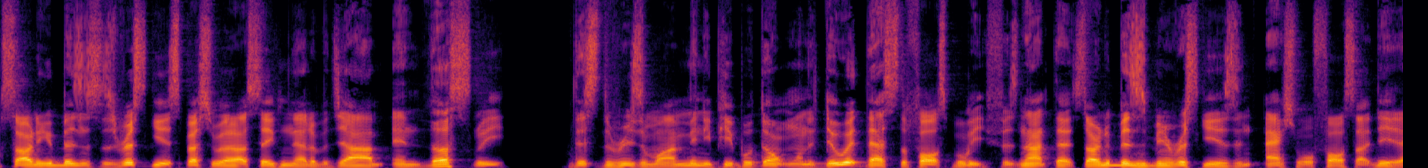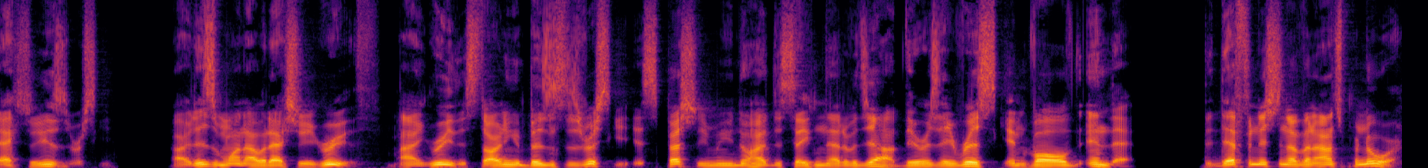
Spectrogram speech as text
starting a business is risky, especially without safety net of a job, and thusly, this is the reason why many people don't want to do it. That's the false belief. It's not that starting a business being risky is an actual false idea. It actually is risky. All right, this is one I would actually agree with. I agree that starting a business is risky, especially when you don't have the safety net of a job. There is a risk involved in that. The definition of an entrepreneur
